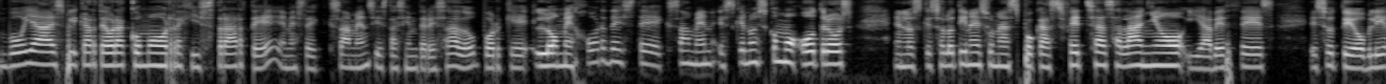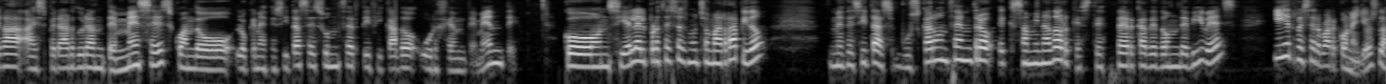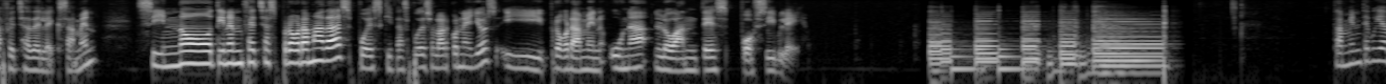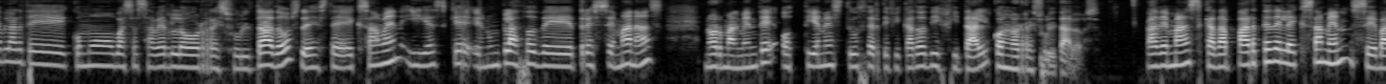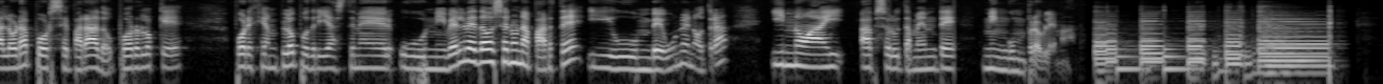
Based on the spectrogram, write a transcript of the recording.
Voy a explicarte ahora cómo registrarte en este examen si estás interesado, porque lo mejor de este examen es que no es como otros en los que solo tienes unas pocas fechas al año y a veces eso te obliga a esperar durante meses cuando lo que necesitas es un certificado urgentemente. Con Ciel el proceso es mucho más rápido. Necesitas buscar un centro examinador que esté cerca de donde vives y reservar con ellos la fecha del examen. Si no tienen fechas programadas, pues quizás puedes hablar con ellos y programen una lo antes posible. También te voy a hablar de cómo vas a saber los resultados de este examen y es que en un plazo de tres semanas normalmente obtienes tu certificado digital con los resultados. Además, cada parte del examen se valora por separado, por lo que por ejemplo, podrías tener un nivel B2 en una parte y un B1 en otra y no hay absolutamente ningún problema.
